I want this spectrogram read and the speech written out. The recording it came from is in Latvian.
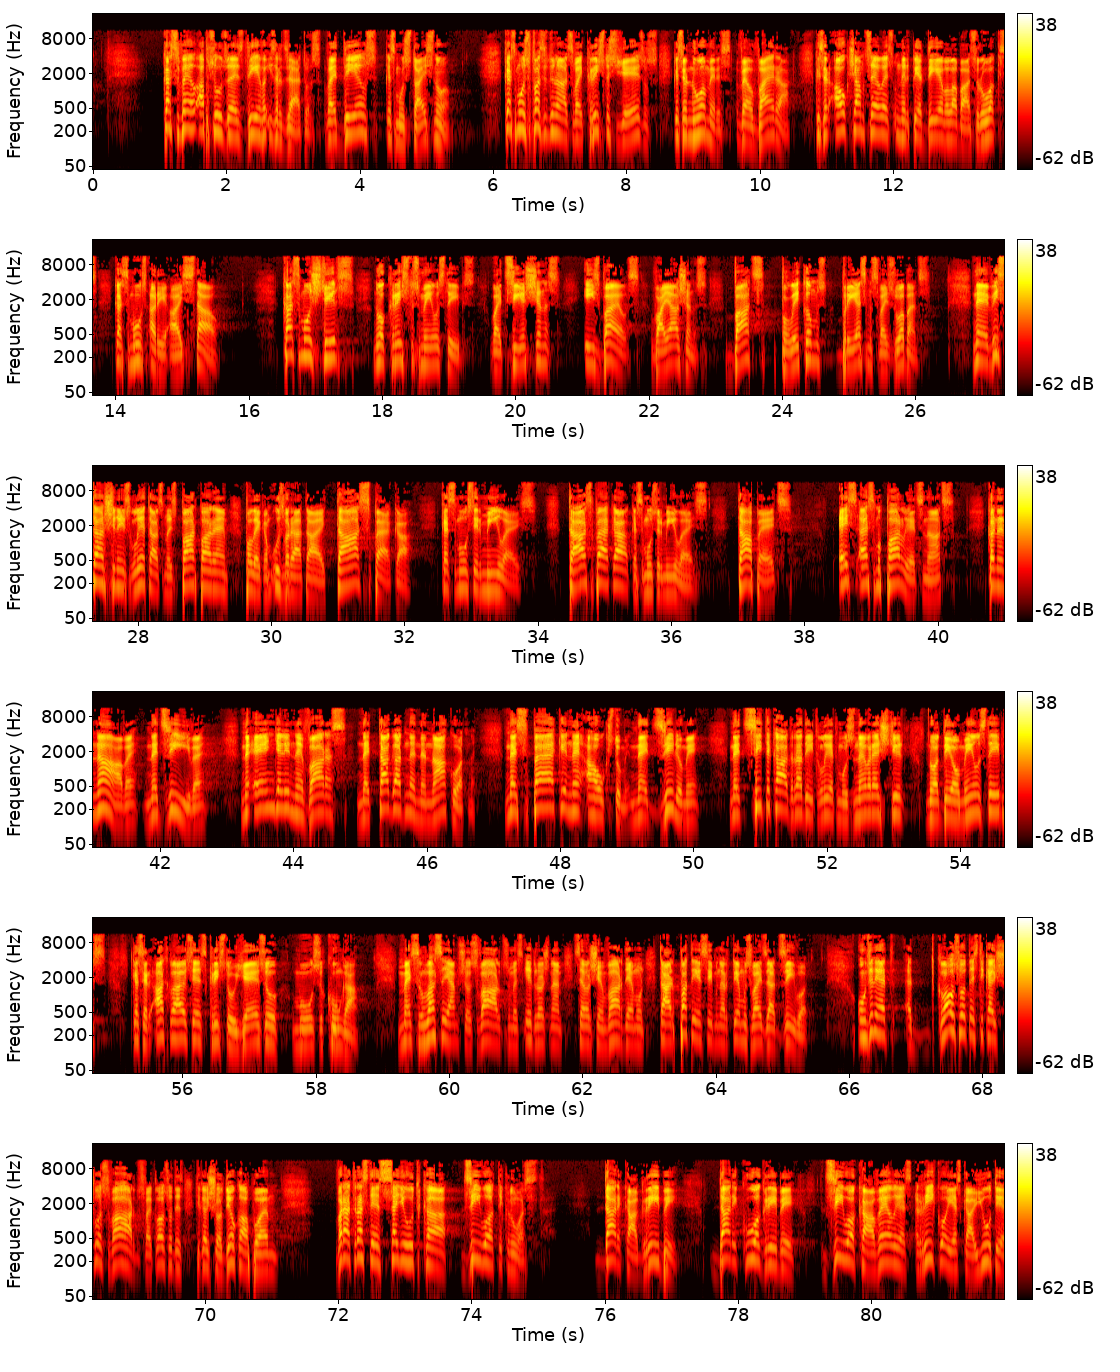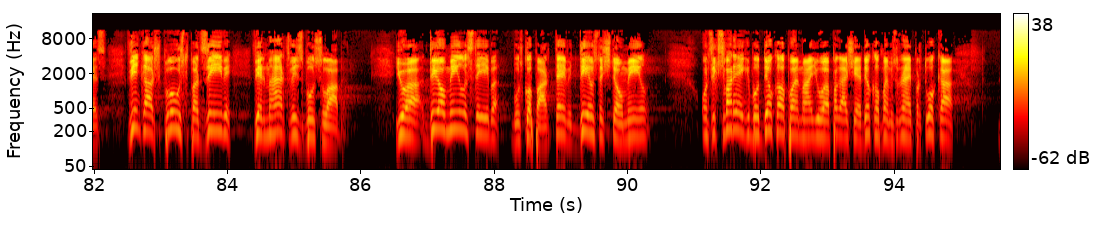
Kas vēl apsūdzēs Dieva izredzētos? Vai Dievs, kas mūs taisno? Kas mūs pazudinās, vai Kristus Jēzus, kas ir nomiris vēl vairāk, kas ir augšām cēlēs un ir pie Dieva labās rokas, kas mūs arī aizstāv? Kas mūs šķirs no Kristus mīlestības, vai ciešanas, izbailes, vajāšanas, bats, plikums, briesmas vai zobens? Nē, visās šīs lietās mēs pārpārējām, paliekam uzvarētāji tā spēkā, kas mūs ir mīlējis. Tā spēkā, kas mūs ir mīlējis. Tāpēc es esmu pārliecināts, ka ne nāve, ne dzīve, ne eņģeļi, ne varas, ne tagadne, ne nākotne, ne spēki, ne augstumi, ne dziļumi, ne cita kāda radīta lieta mūs nevarēs šķirt no Dieva mīlestības, kas ir atklājusies Kristu Jēzu mūsu kungā. Mēs lasījām šos vārdus, mēs iedrošinājām sev ar šiem vārdiem, un tā ir patiesība, un ar tiem mums vajadzētu dzīvot. Un, ziniet, klausoties tikai šos vārdus, vai klausoties tikai šo dievkalpojumu, varētu rasties sajūta, ka dzīvo tik nost. Dari kā gribi, dari ko gribi, dzīvo kā vēlies, rīkojies kā jūties, vienkārši plūst pa dzīvi, vienmēr viss būs labi. Jo Dieva mīlestība būs kopā ar tevi, Dievs taču tev mīl. Un cik svarīgi būt dievkalpojumā, jo pagājušajā dievkalpojumā es runāju par to, ka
